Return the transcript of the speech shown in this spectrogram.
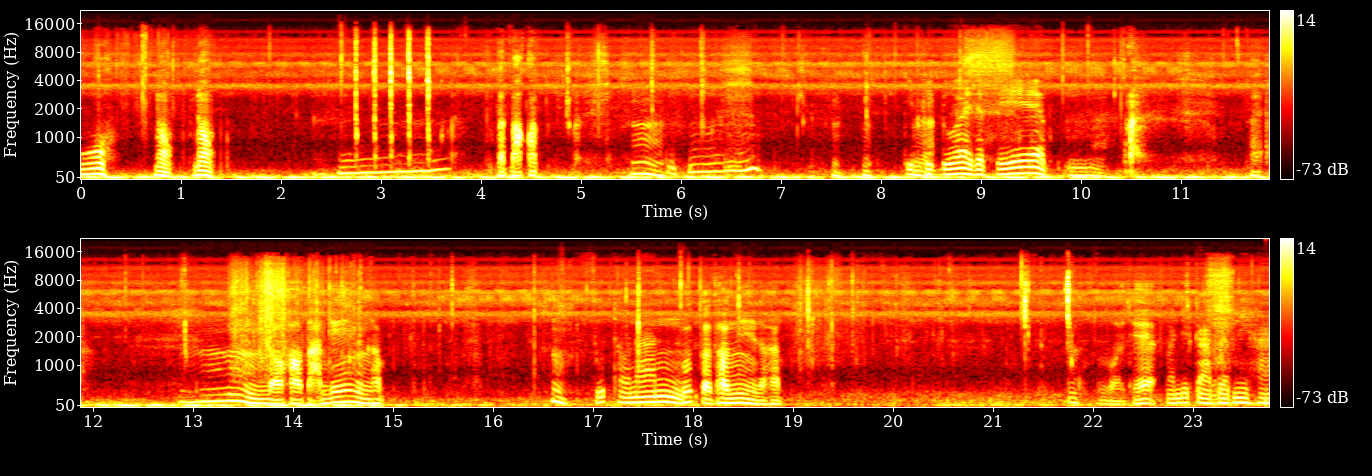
อ้นอกนอกเปิดบอกก่อนอืมกินพริกด้วยแซ่บๆอืมอืมเดี๋ยวข่าวตามนิดนึงครับสุดเท่านั้นรู้แต่เท่านี้แหละครับอืมอร่อยแท้บรรยากาศแบบนี้หา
